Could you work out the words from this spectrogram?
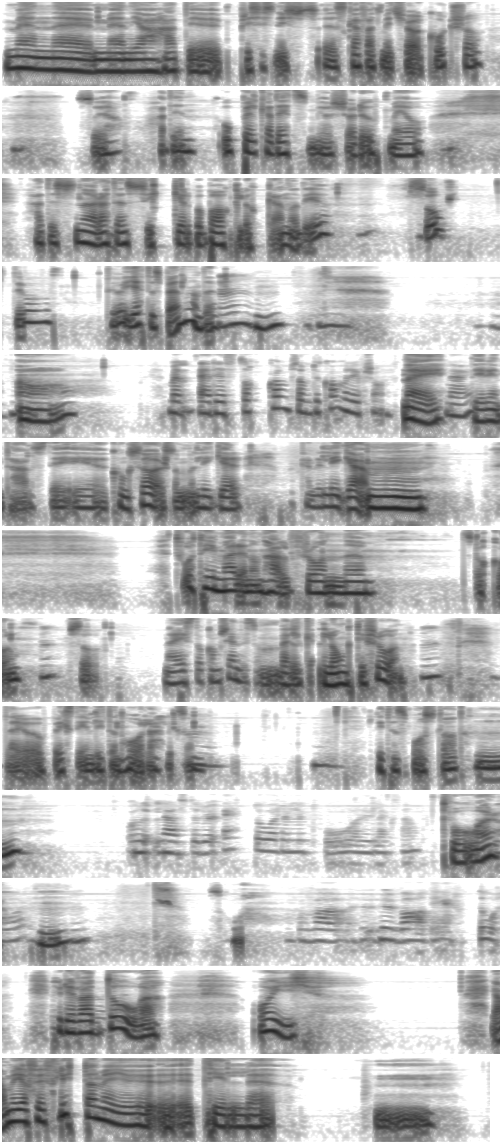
Men, eh, men jag hade precis nyss eh, skaffat mitt körkort. Så, så jag hade en Opel Kadett som jag körde upp med och hade snörat en cykel på bakluckan. Och det, så, det, var, det var jättespännande. Mm. Ja. Men är det Stockholm som du kommer ifrån? Nej, Nej. det är det inte alls. Det är Kungsör som ligger, kan det ligga, mm, två timmar, en och en halv från eh, Stockholm. Så nej, Stockholm kändes som väldigt långt ifrån. Där jag är uppväxt i en liten håla, liksom. Liten småstad. Mm. Och läste du ett år eller två år i Leksand? Två år. Mm. Så. Vad, hur, var det då? Hur det var då? Oj. Ja, men jag förflyttar mig ju eh, till eh, mm,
